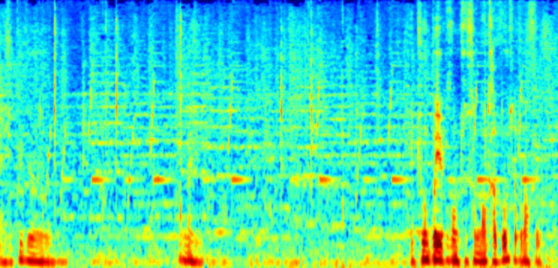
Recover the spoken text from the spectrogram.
Ah, J'ai plus de... magie. J'ai tout employé pour tout son crapaud, ça peut en fait.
